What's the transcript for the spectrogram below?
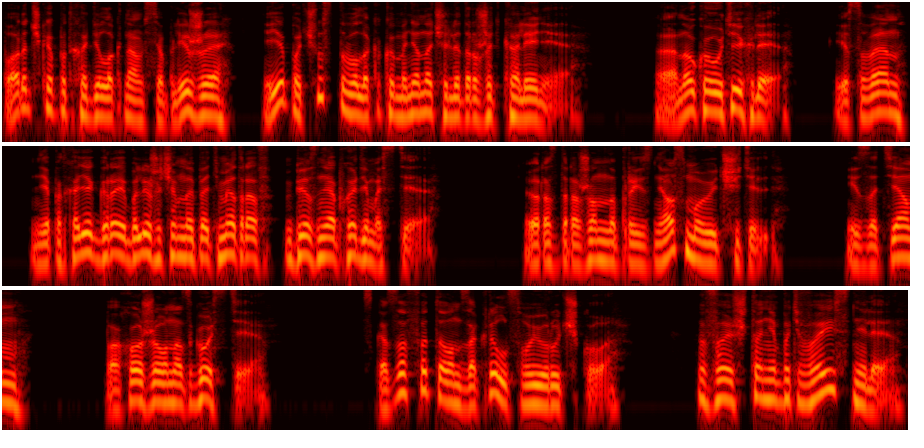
Парочка подходила к нам все ближе, и я почувствовала, как у меня начали дрожать колени. «А ну-ка утихли! И Свен, не подходи к Грей ближе, чем на пять метров, без необходимости!» Раздраженно произнес мой учитель. И затем... «Похоже, у нас гости». Сказав это, он закрыл свою ручку. «Вы что-нибудь выяснили?»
